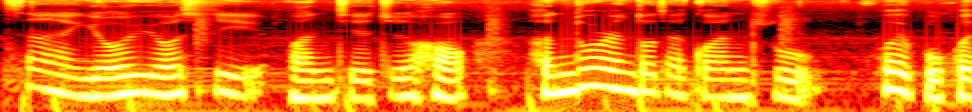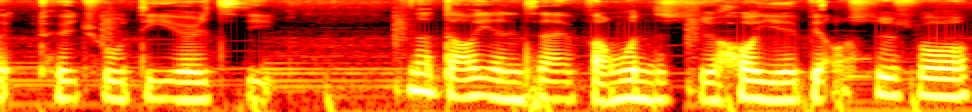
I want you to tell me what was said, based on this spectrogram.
在鱿鱼游戏完结之后，很多人都在关注会不会推出第二季。那导演在访问的时候也表示说，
